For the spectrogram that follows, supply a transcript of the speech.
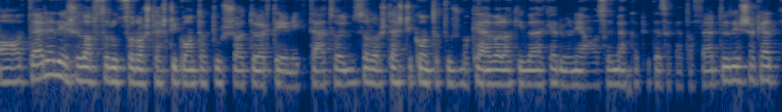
A terjedés az abszolút szoros testi kontaktussal történik, tehát hogy szoros testi kontaktusba kell valakivel kerülni ahhoz, hogy megkapjuk ezeket a fertőzéseket.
